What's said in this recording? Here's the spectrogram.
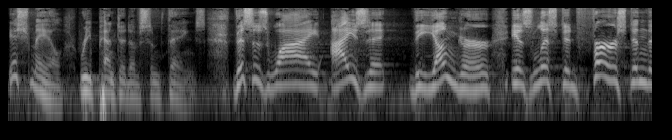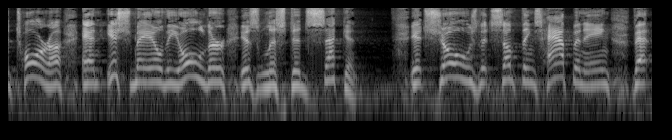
Ishmael repented of some things. This is why Isaac the younger is listed first in the Torah and Ishmael the older is listed second. It shows that something's happening that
